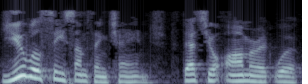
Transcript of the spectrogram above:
You will see something change. That's your armor at work.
